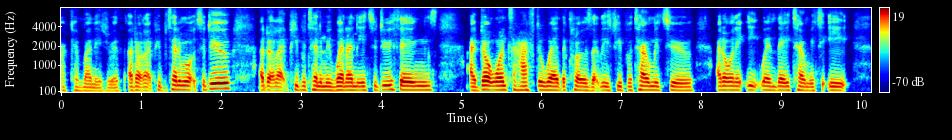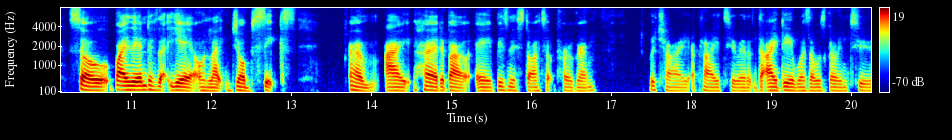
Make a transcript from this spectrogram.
I can manage with. I don't like people telling me what to do. I don't like people telling me when I need to do things. I don't want to have to wear the clothes that these people tell me to. I don't want to eat when they tell me to eat. So by the end of that year, on like job six, um, I heard about a business startup program, which I applied to. And the idea was I was going to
